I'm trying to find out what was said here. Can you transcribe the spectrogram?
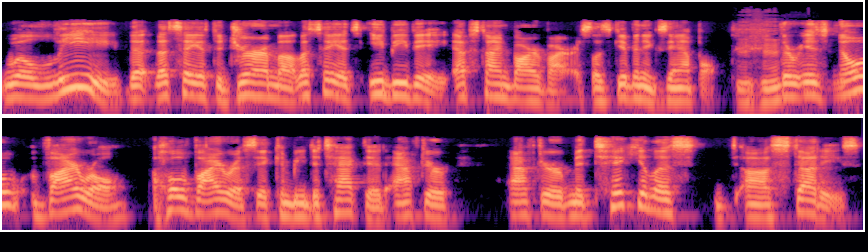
will leave that let's say it's a germ uh, let's say it's ebv epstein-barr virus let's give an example mm-hmm. there is no viral whole virus it can be detected after after meticulous uh, studies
